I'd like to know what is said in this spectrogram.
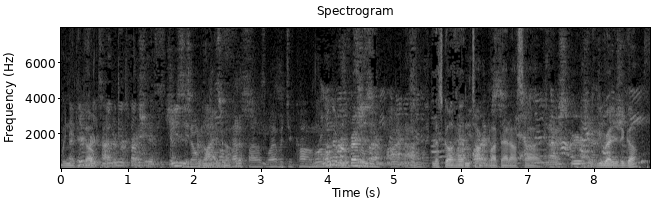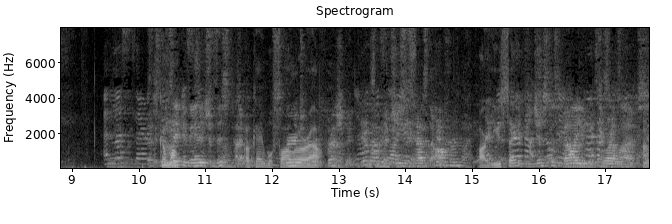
we need to go. different type of refreshment Jesus provides. Pedophiles, why would you call them? One that refreshes our minds Let's go ahead and talk about that outside. and our spirit. You ready to go? Come on. Take advantage of this type of Okay, we'll follow her out. refreshment that Jesus has to offer. Are you safe? just as valuable to our lives. Huh?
